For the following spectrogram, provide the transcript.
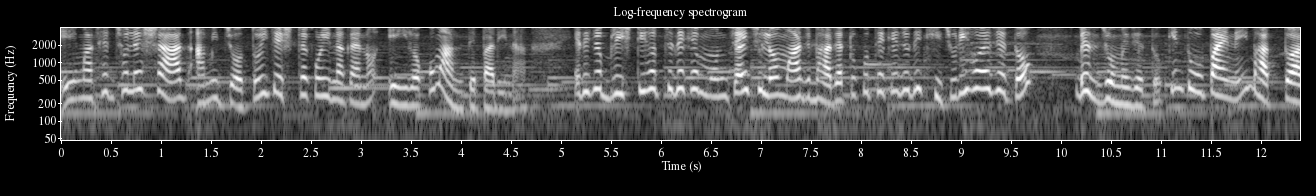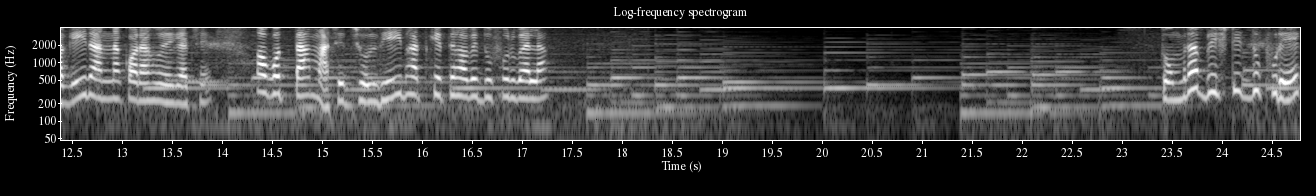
এই মাছের ঝোলের স্বাদ আমি যতই চেষ্টা করি না কেন এই রকম আনতে পারি না। এদিকে বৃষ্টি হচ্ছে দেখে মন চাইছিল মাছ ভাজাটুকু থেকে যদি খিচুড়ি হয়ে যেত, বেশ জমে যেত। কিন্তু উপায় নেই, ভাত তো আগেই রান্না করা হয়ে গেছে। অগত্যা মাছের ঝোল দিয়েই ভাত খেতে হবে দুপুরবেলা। তোমরা বৃষ্টির দুপুরে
